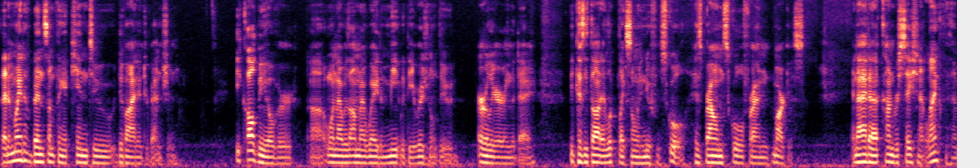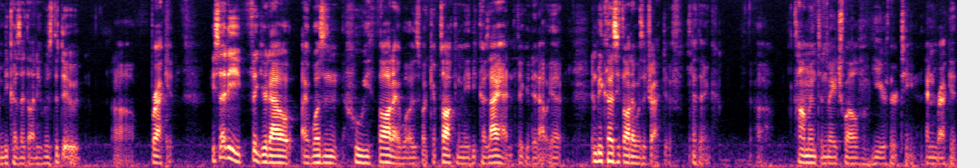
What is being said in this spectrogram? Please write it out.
that it might have been something akin to divine intervention. He called me over uh, when I was on my way to meet with the original dude earlier in the day because he thought I looked like someone he knew from school, his brown school friend Marcus. And I had a conversation at length with him because I thought he was the dude. Uh, bracket. He said he figured out I wasn't who he thought I was, but kept talking to me because I hadn't figured it out yet. And because he thought I was attractive, I think. Uh, comment in May 12 of year 13, end bracket.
